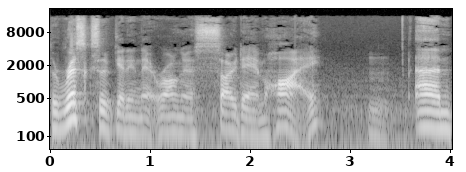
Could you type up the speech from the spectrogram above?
the risks of getting that wrong are so damn high um,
